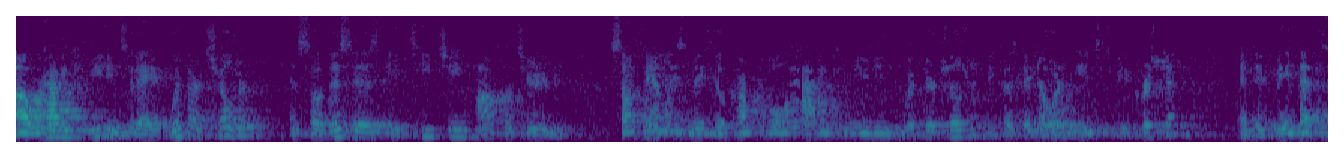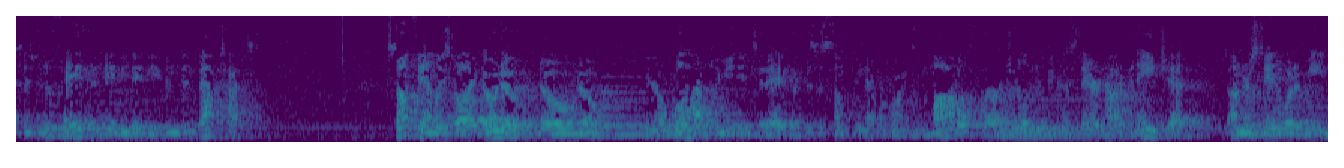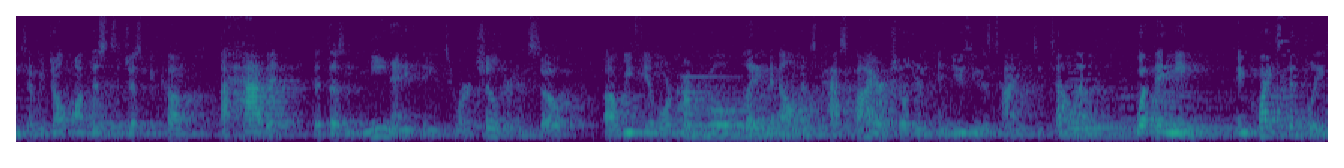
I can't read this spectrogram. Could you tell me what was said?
Uh, we're having communion today with our children. And so this is a teaching opportunity. Some families may feel comfortable having communion with their children because they know what it means to be a Christian and they've made that decision of faith and maybe they've even been baptized. Some families are like, oh no, no, no. You know, we'll have communion today, but this is something that we're going to model for our children because they're not of an age yet to understand what it means. And we don't want this to just become a habit that doesn't mean anything to our children. And so uh, we feel more comfortable letting the elements pass by our children and using this time to tell them what they mean. And quite simply,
